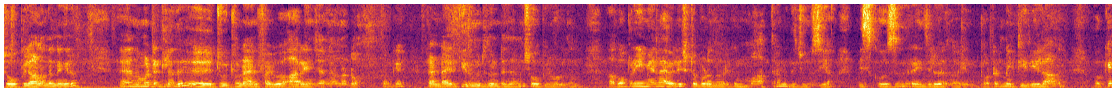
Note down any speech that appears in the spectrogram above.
ഷോപ്പിലാണെന്നുണ്ടെങ്കിലും നമ്മൾ ഇട്ടിട്ടുള്ളത് ടു ടു നയൻ ഫൈവ് ആ റേഞ്ച് തന്നെയാണ് കേട്ടോ. ഓക്കെ? രണ്ടായിരത്തി ഇരുന്നൂറ്റി തൊണ്ണൂറ്റഞ്ചാണ് ഷോപ്പിൽ കൊടുക്കുന്നത്. അപ്പോൾ പ്രീമിയം ലെവലിൽ ഇഷ്ടപ്പെടുന്നവർക്ക് മാത്രം ഇത് ചൂസ് ചെയ്യാം. വിസ്കോസ് റേഞ്ചിൽ വരുന്ന ഒരു ഇമ്പോർട്ടന്റ് മെറ്റീരിയലാണ് ഓക്കെ?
